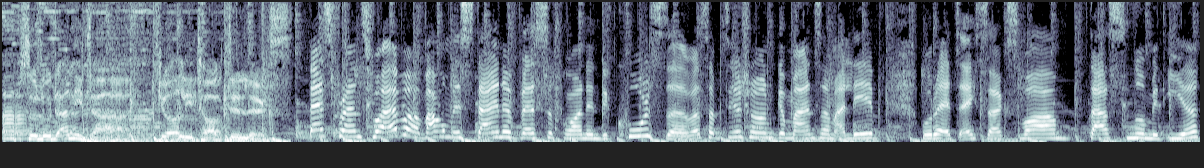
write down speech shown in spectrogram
Absolut Anita. Girlie Talk Deluxe. Best Friends Forever. Warum ist deine beste Freundin die coolste? Was habt ihr schon gemeinsam erlebt, wo du jetzt echt sagst, wow, das nur mit ihr?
